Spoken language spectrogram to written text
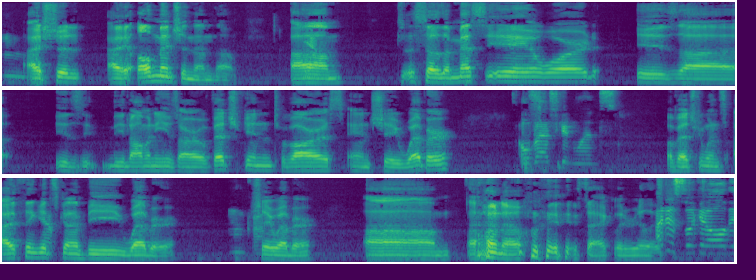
Mm. I should, I, I'll mention them though. Um, so the Messier Award is uh, is the nominees are Ovechkin, Tavares, and Shea Weber. Ovechkin wins. Ovechkin wins. I think it's gonna be Weber. Okay. Shea Weber. Um, I don't know exactly, really. I just look at all the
